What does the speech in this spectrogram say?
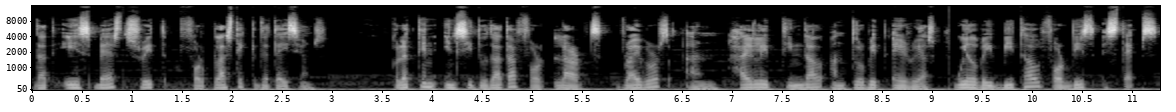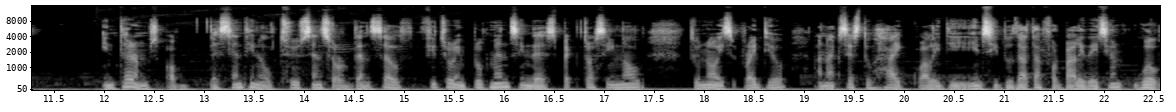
that is best suited for plastic detections. Collecting in situ data for large drivers and highly tidal and turbid areas will be vital for these steps. In terms of the Sentinel-2 sensor themselves, future improvements in the spectra signal noise ratio and access to high quality in situ data for validation will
